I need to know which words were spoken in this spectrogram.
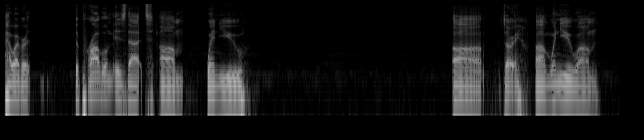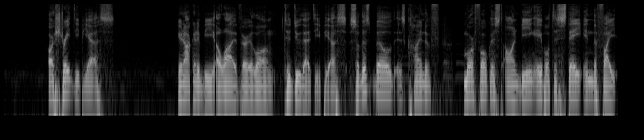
However, the problem is that um, when you uh sorry um when you um are straight DPS you're not going to be alive very long to do that DPS so this build is kind of more focused on being able to stay in the fight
